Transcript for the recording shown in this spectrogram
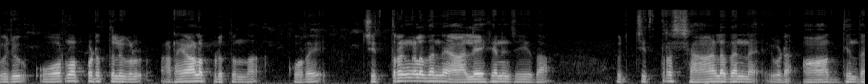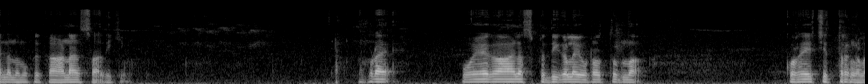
ഒരു ഓർമ്മപ്പെടുത്തലുകൾ അടയാളപ്പെടുത്തുന്ന കുറേ ചിത്രങ്ങൾ തന്നെ ആലേഖനം ചെയ്ത ഒരു ചിത്രശാല തന്നെ ഇവിടെ ആദ്യം തന്നെ നമുക്ക് കാണാൻ സാധിക്കും. നമ്മുടെ പോയകാല സ്മൃതികളെ ഉണർത്തുന്ന കുറേ ചിത്രങ്ങൾ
